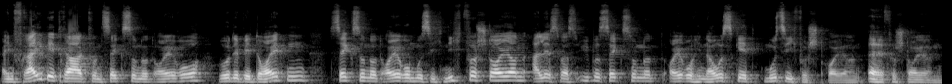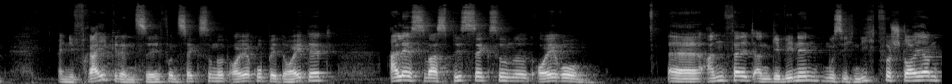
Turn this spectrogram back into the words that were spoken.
Ein Freibetrag von 600 Euro würde bedeuten, 600 Euro muss ich nicht versteuern, alles was über 600 Euro hinausgeht, muss ich versteuern. Äh, versteuern. Eine Freigrenze von 600 Euro bedeutet, alles was bis 600 Euro äh, anfällt an Gewinnen, muss ich nicht versteuern.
